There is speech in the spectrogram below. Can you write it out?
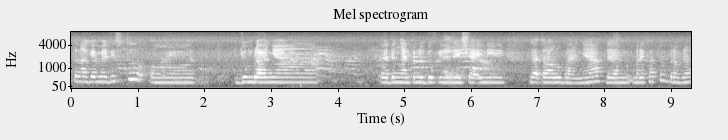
tenaga medis tuh eh, jumlahnya eh, dengan penduduk Indonesia ini nggak terlalu banyak dan mereka tuh benar-benar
